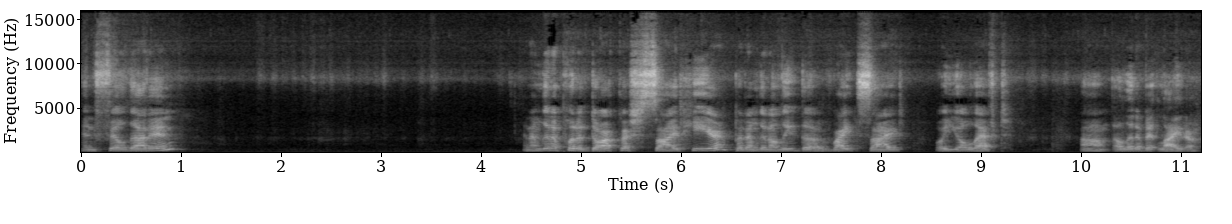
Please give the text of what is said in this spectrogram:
and fill that in. And I'm going to put a darker side here, but I'm going to leave the right side or your left um, a little bit lighter.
